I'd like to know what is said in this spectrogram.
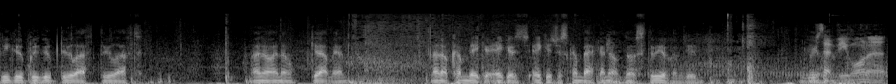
Regroup, regroup, three left, three left. I know, I know. Get out, man. I know, come Baker. Acres, Acres, just come back. I know, there's three of them, dude. Where's that V1 at?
